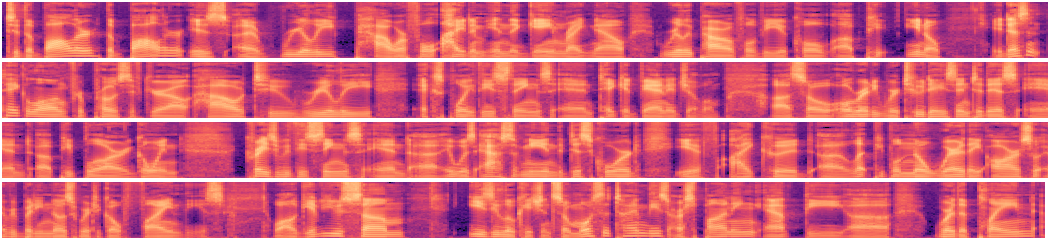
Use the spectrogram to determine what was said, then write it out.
to the baller, the baller is a really powerful item in the game right now. Really powerful vehicle. Uh, you know, it doesn't take long for pros to figure out how to really exploit these things and take advantage of them. Uh, so already we're two days into this, and uh, people are going crazy with these things. And uh, it was asked of me in the Discord if I could uh, let people know where they are, so everybody knows where to go find these. Well, I'll give you some easy locations. So most of the time, these are spawning at the uh, where the plane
